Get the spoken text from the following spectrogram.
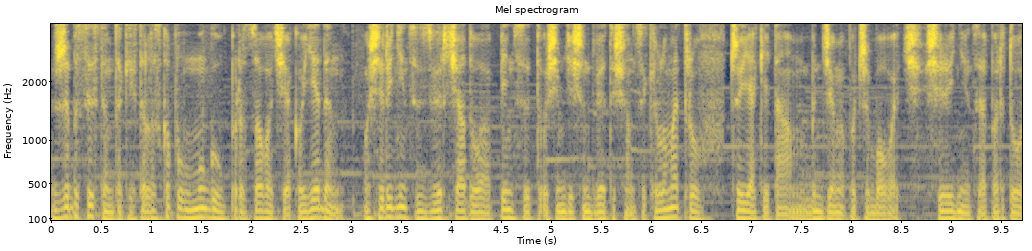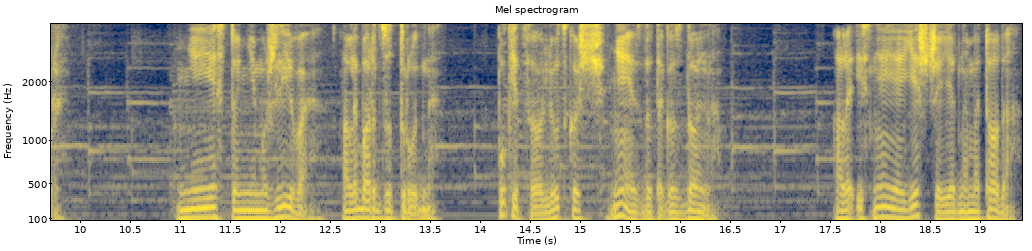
żeby system takich teleskopów mógł pracować jako jeden o średnicy zwierciadła 582 tysiące km, czy jakie tam będziemy potrzebować średnicy apertury. Nie jest to niemożliwe, ale bardzo trudne. Póki co ludzkość nie jest do tego zdolna. Ale istnieje jeszcze jedna metoda,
